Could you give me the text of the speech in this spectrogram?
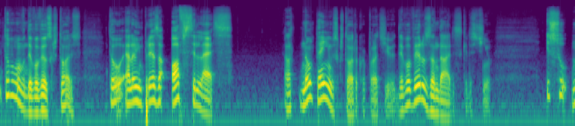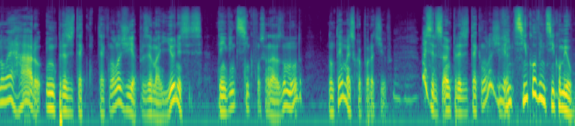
Então vamos devolver os escritórios? Então ela é uma empresa officeless. Ela não tem um escritório corporativo. Devolver os andares que eles tinham. Isso não é raro em empresas de tec- tecnologia. Por exemplo, a Unisys tem 25 funcionários no mundo, não tem mais corporativo. Mas eles são uma empresa de tecnologia. 25 ou 25 mil?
